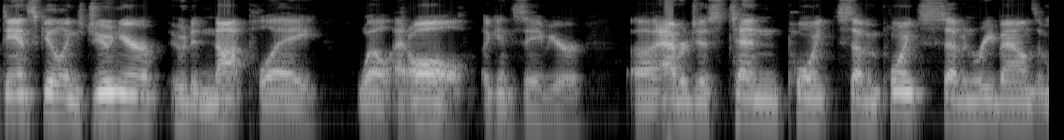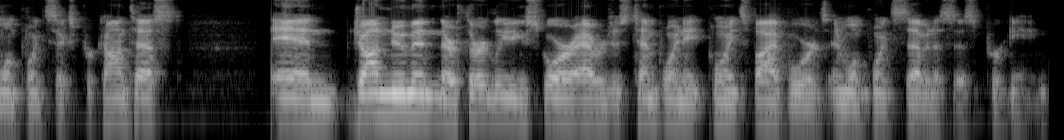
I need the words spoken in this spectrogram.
Dan Skillings Jr., who did not play well at all against Xavier, uh, averages 10.7 points, 7 rebounds, and 1.6 per contest. And John Newman, their third leading scorer, averages 10.8 points, 5 boards, and 1.7 assists per game.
